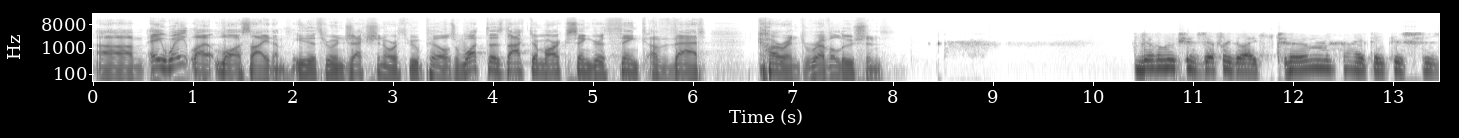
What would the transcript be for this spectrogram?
um, a weight loss item, either through injection or through pills. What does Dr. Marc Singer think of that current revolution? Revolution is definitely the right term. I think this is,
